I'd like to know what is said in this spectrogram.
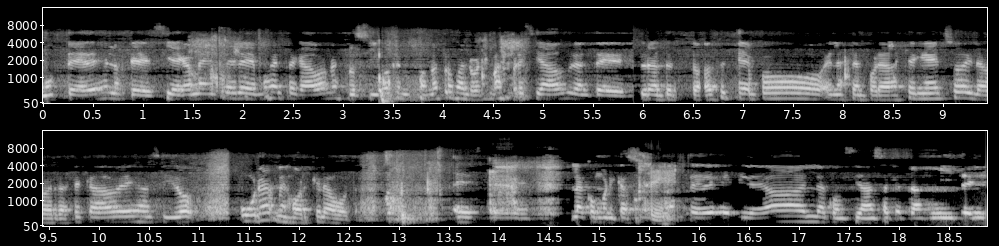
ustedes en los que ciegamente le hemos entregado a nuestros hijos, que son nuestros valores más preciados durante, durante todo este tiempo en las temporadas que han hecho y la verdad es que cada vez han sido una mejor que la otra. Este, la comunicación sí. con ustedes es ideal, la confianza que transmiten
